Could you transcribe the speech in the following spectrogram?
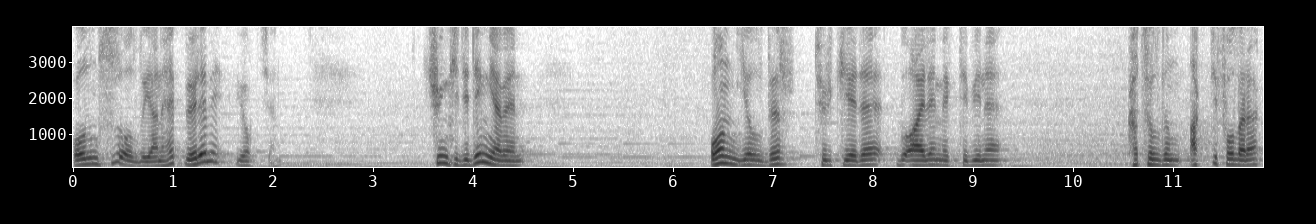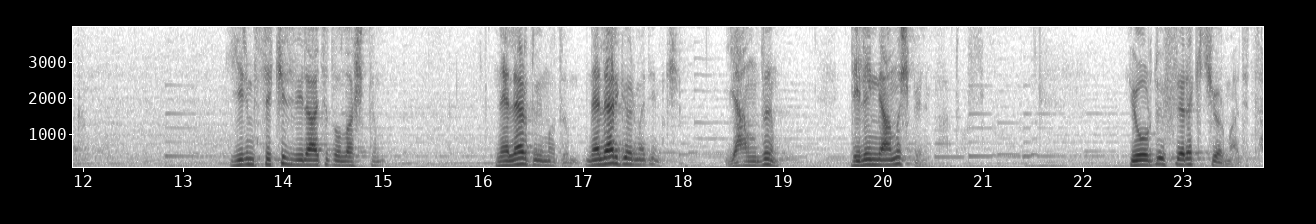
olumsuz oldu. Yani hep böyle mi? Yok canım. Çünkü dedim ya ben 10 yıldır Türkiye'de bu aile mektebine katıldım aktif olarak. 28 vilayete dolaştım. Neler duymadım, neler görmedim ki. Yandım. Dilim yanlış benim daha doğrusu. Yoğurdu üflerek içiyorum adeta.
